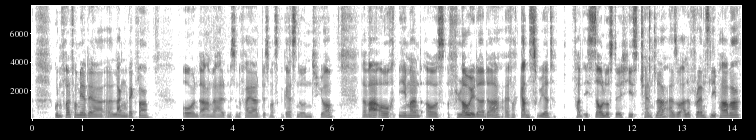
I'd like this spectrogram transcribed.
äh, guten Freund von mir, der äh, lange weg war. Und da haben wir halt ein bisschen gefeiert, ein bisschen was gegessen und ja. Da war auch jemand aus Florida da, einfach ganz weird, fand ich saulustig, hieß Chandler, also alle Friends-Liebhaber,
